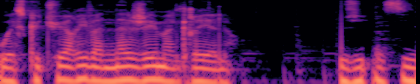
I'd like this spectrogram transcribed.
Ou est-ce que tu arrives à nager malgré elle? J'ai passé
